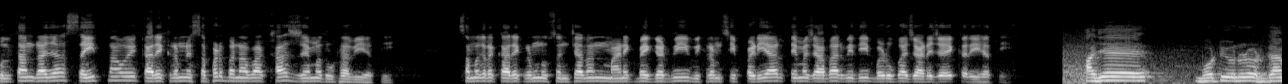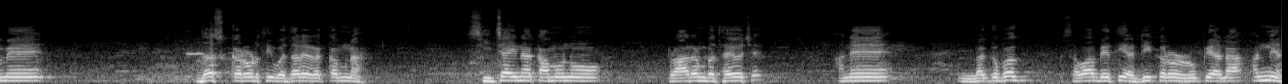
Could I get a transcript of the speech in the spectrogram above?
સુલતાન રાજા સહિતનાઓએ કાર્યક્રમને સફળ બનાવવા ખાસ જહેમત ઉઠાવી હતી. સમગ્ર કાર્યક્રમનું સંચાલન માણેકભાઈ ગઢવી, વિક્રમસિંહ પડિયાર તેમજ આભાર વિધિ બળુભા જાડેજાએ કરી હતી. આજે મોટી ઉનરોડ ગામે દસ કરોડથી વધારે રકમના સિંચાઈના કામોનો પ્રારંભ થયો છે અને લગભગ સવા બેથી અઢી કરોડ રૂપિયાના અન્ય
